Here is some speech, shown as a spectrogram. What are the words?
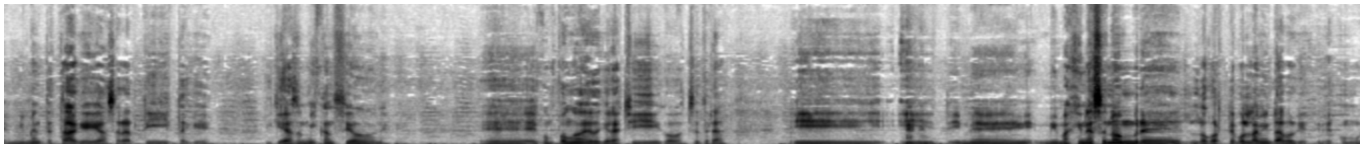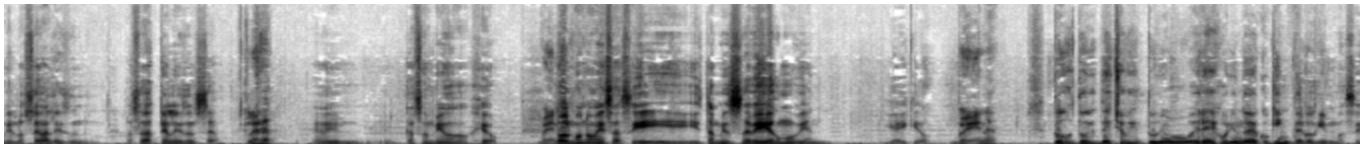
en mi mente estaba que iba a ser artista, que, y que iba a hacer mis canciones. Compongo desde que era chico, etcétera y, me, imaginé ese nombre, lo corté por la mitad porque como que los le dicen, los Sebastián le dicen Seba. Claro. En el caso mío, Geo. Bueno. Todo el mundo me dice así y, también se veía como bien y ahí quedó. Buena. Tú, tú, de hecho, tú eres oriundo de Coquimbo. De Coquimbo, sí.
